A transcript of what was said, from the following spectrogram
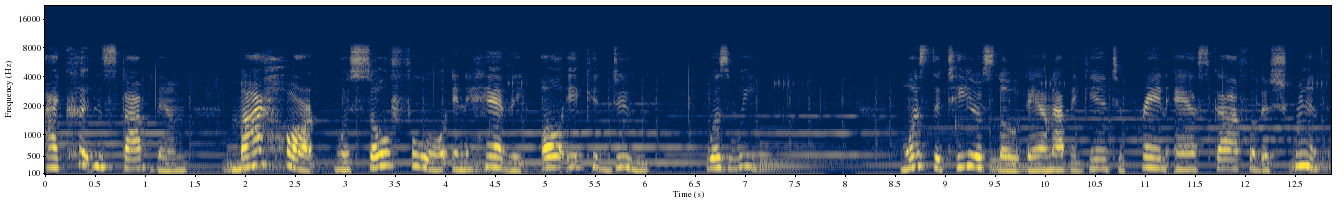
I couldn't stop them. My heart was so full and heavy, all it could do was weep. Once the tears slowed down, I began to pray and ask God for the strength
